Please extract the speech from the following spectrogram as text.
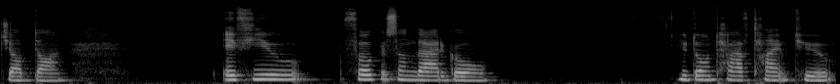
job done. If you focus on that goal, you don't have time to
